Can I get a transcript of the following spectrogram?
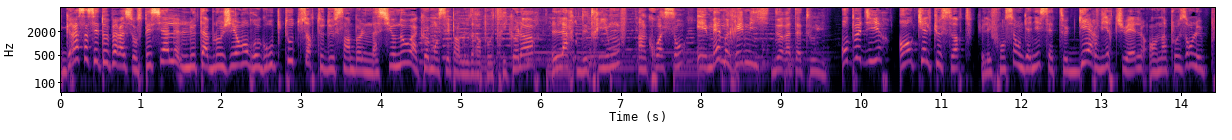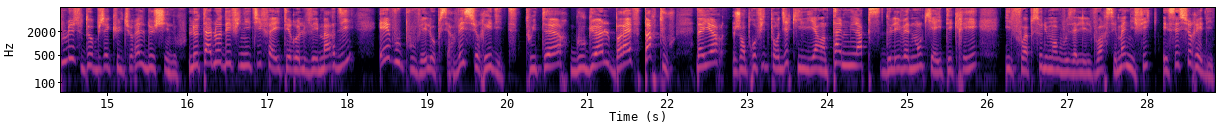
Grâce à cette opération spéciale, le tableau géant regroupe toutes sortes de symboles nationaux, à commencer par le drapeau tricolore, l'arc de triomphe, un croissant et même Rémi de Ratatouille. On peut dire, en quelque sorte, que les Français ont gagné cette guerre virtuelle en imposant le plus d'objets culturels de chez nous. Le tableau définitif a été relevé mardi et vous pouvez l'observer sur Reddit, Twitter, Google, bref, partout. D'ailleurs, j'en profite pour dire qu'il y a un time-lapse de l'événement qui a été créé. Il faut absolument que vous alliez le voir, c'est magnifique et c'est sur Reddit.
